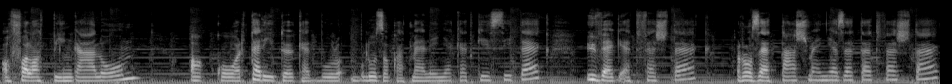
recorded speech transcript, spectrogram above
a falat pingálom, akkor terítőket, bluzokat, mellényeket készítek, üveget festek, rozettás mennyezetet festek,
